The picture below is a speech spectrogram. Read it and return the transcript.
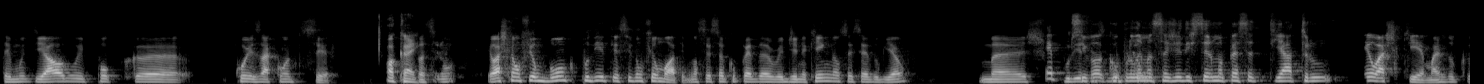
Tem muito diálogo e pouca coisa a acontecer. Ok. Um- Eu acho que é um filme bom que podia ter sido um filme ótimo. Não sei se a culpa é da Regina King, não sei se é do guião, mas É possível sido que o problema filme- seja disto ser uma peça de teatro. Eu acho que é mais do que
